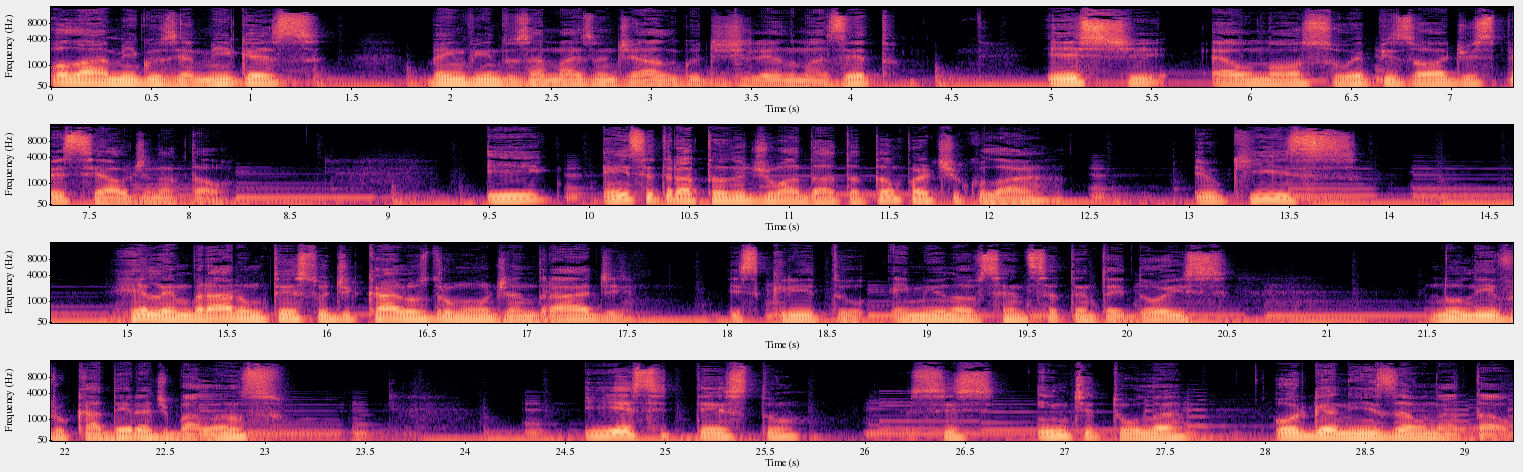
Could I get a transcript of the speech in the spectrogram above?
Olá, amigos e amigas, bem-vindos a mais um diálogo de Juliano Mazeto. Este é o nosso episódio especial de Natal. E, em se tratando de uma data tão particular, eu quis relembrar um texto de Carlos Drummond de Andrade, escrito em 1972, no livro Cadeira de Balanço. E esse texto se intitula Organiza o Natal.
